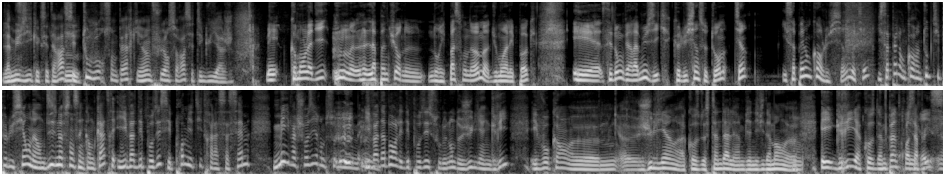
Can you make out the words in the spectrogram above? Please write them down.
la musique, etc. C'est Mm. toujours son père qui influencera cet aiguillage. Mais comme on l'a dit, la peinture ne nourrit pas son homme, du moins à l'époque. Et c'est donc vers la musique que Lucien se tourne. Tiens, il s'appelle encore Lucien, Gauthier? Il s'appelle encore un tout petit peu Lucien, on est en 1954 et il va déposer ses premiers titres à la SACEM, mais il va choisir un pseudonyme. il va d'abord les déposer sous le nom de Julien Gris, évoquant euh, euh, Julien à cause de Stendhal, hein, bien évidemment, euh, Mm. et Gris à cause d'un peintre Juan qui euh,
